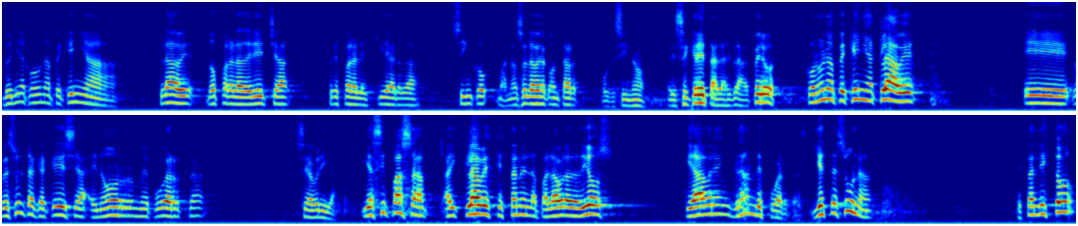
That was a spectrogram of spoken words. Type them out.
venía con una pequeña clave, dos para la derecha, tres para la izquierda, cinco, bueno, no se la voy a contar porque si no, es secreta la clave, pero con una pequeña clave eh, resulta que aquella enorme puerta se abría. Y así pasa, hay claves que están en la palabra de Dios, que abren grandes puertas. Y esta es una. ¿Están listos?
